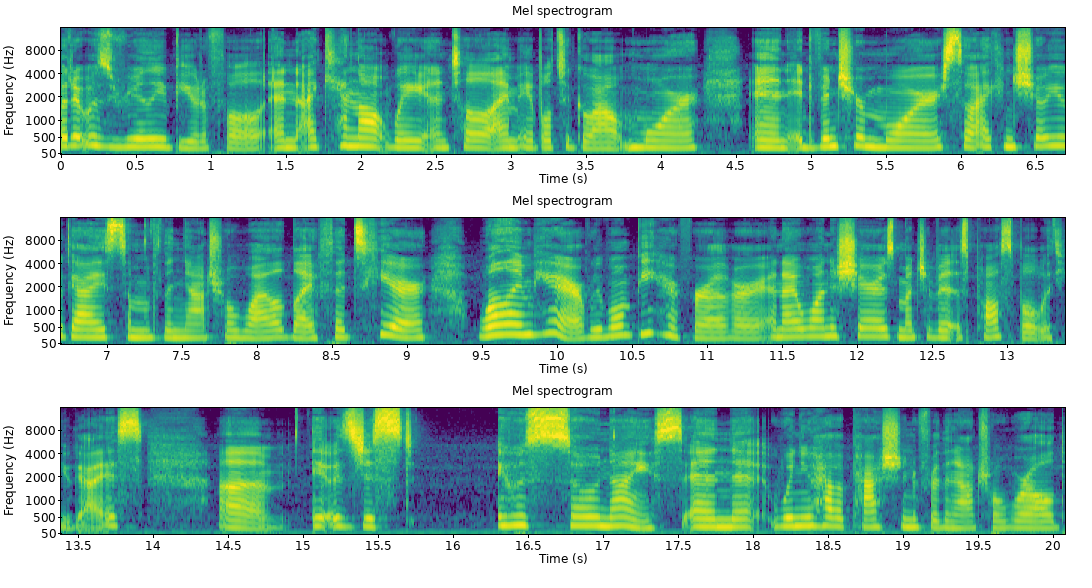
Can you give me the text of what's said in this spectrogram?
but it was really beautiful and I cannot wait until I'm able to go out more and adventure more so I can show you guys some of the natural wildlife that's here while I'm here. We won't be here forever and I want to share as much of it as possible with you guys. Um, it was just it was so nice. And when you have a passion for the natural world,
